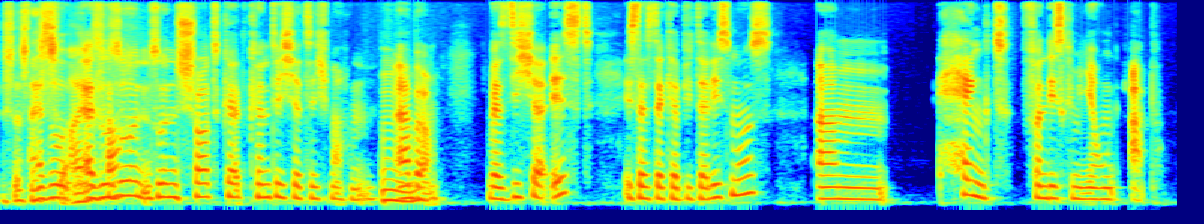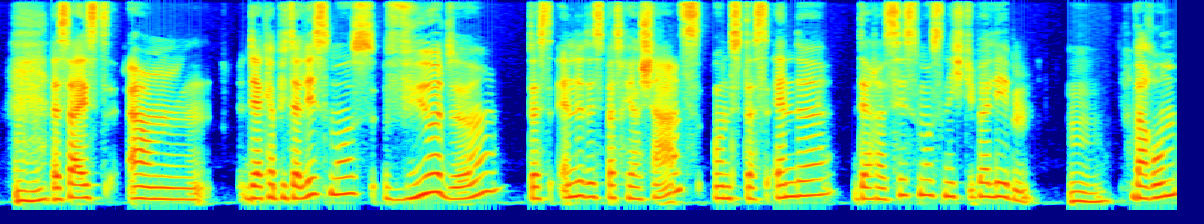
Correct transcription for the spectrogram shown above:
Ist das nicht also, so einfach? Also so, so ein Shortcut könnte ich jetzt nicht machen. Mhm. Aber was sicher ist, ist, dass der Kapitalismus ähm, hängt von Diskriminierung ab. Mhm. Das heißt, ähm, der Kapitalismus würde das Ende des Patriarchats und das Ende der Rassismus nicht überleben. Mhm. Warum?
